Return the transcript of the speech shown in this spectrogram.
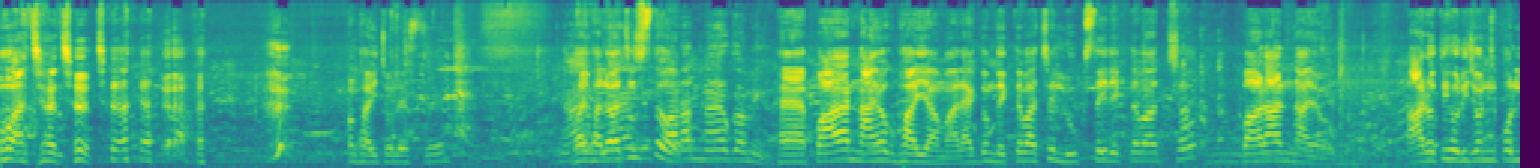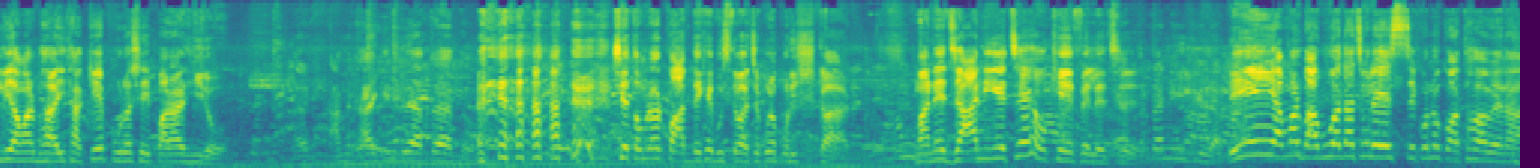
ও আচ্ছা আচ্ছা আচ্ছা। ভাই চলে এসছে। ভাই ভালো আছিস তো? পাড়ার নায়ক আমি। হ্যাঁ পাড়ার নায়ক ভাই আমার একদম দেখতে পাচ্ছ লুকসেই দেখতে পাচ্ছ পাড়ার নায়ক। আরতি হরিজন পল্লী আমার ভাই থাকে পুরো সেই পাড়ার হিরো আমি খাই কিন্তু এত এত। সে তোমরা ওর পাত দেখে বুঝতে পারছ পুরো পরিষ্কার। মানে যা নিয়েছে ও খেয়ে ফেলেছে। এই আমার বাবু আদা চলে এসছে, কোনো কথা হবে না।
